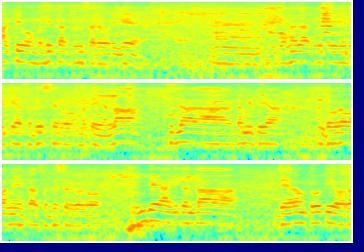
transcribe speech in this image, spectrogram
R T O Mallikarjun sir ಅವರಿಗೆ ಜನಜಾಗೃತಿ ವೇದಿಕೆಯ ಸದಸ್ಯರು ಮತ್ತು ಎಲ್ಲ ಜಿಲ್ಲಾ ಕಮಿಟಿಯ ಗೌರವಾನ್ವಿತ ಸದಸ್ಯರುಗಳು, ಹಿಂದೆ ಆಗಿದ್ದಂಥ ಜಯರಾಮ್ ತೋಟಿಯವರ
